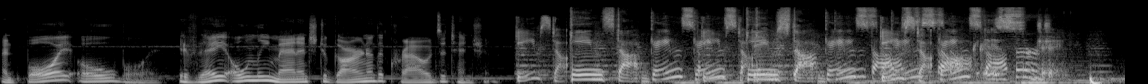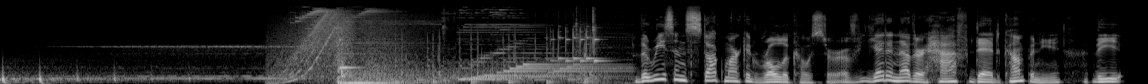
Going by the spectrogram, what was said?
And boy, oh boy, if they only manage to garner the crowd's attention. GameStop. GameStop. GameStop. GameStop. GameStop. GameStop. GameStop. GameStop is surging. The recent stock market roller coaster of yet another half dead company, the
